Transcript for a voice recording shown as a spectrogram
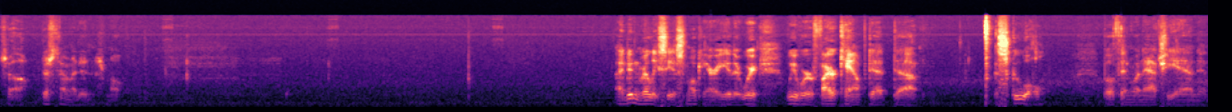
So, this time I didn't smoke. I didn't really see a smoking area either. We we were fire camped at uh, a school, both in Wenatchee and in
